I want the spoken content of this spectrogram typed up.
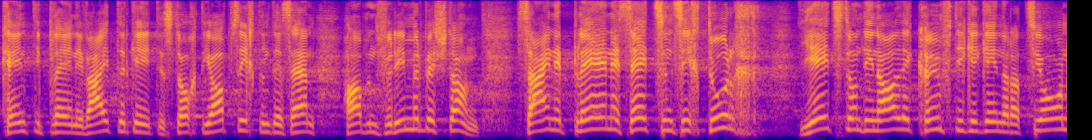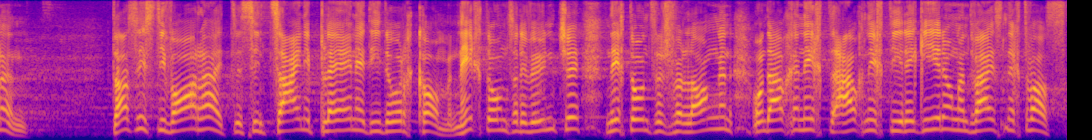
kennt die Pläne. Weiter geht es. Doch die Absichten des Herrn haben für immer Bestand. Seine Pläne setzen sich durch, jetzt und in alle künftige Generationen. Das ist die Wahrheit. Es sind seine Pläne, die durchkommen. Nicht unsere Wünsche, nicht unser Verlangen und auch nicht, auch nicht die Regierung und weiß nicht was.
